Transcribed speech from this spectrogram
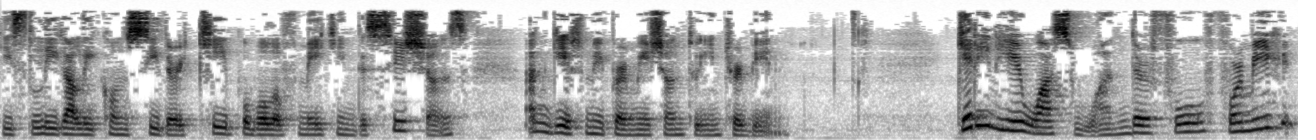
he's legally considered capable of making decisions and gives me permission to intervene. Getting here was wonderful for me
